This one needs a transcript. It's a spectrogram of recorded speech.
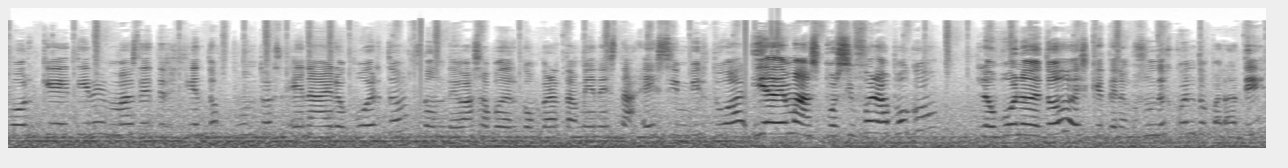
porque tienes más de 300 puntos en aeropuertos donde vas a poder comprar también esta eSIM virtual. Y además, por si fuera poco, lo bueno de todo es que tenemos un descuento para ti,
